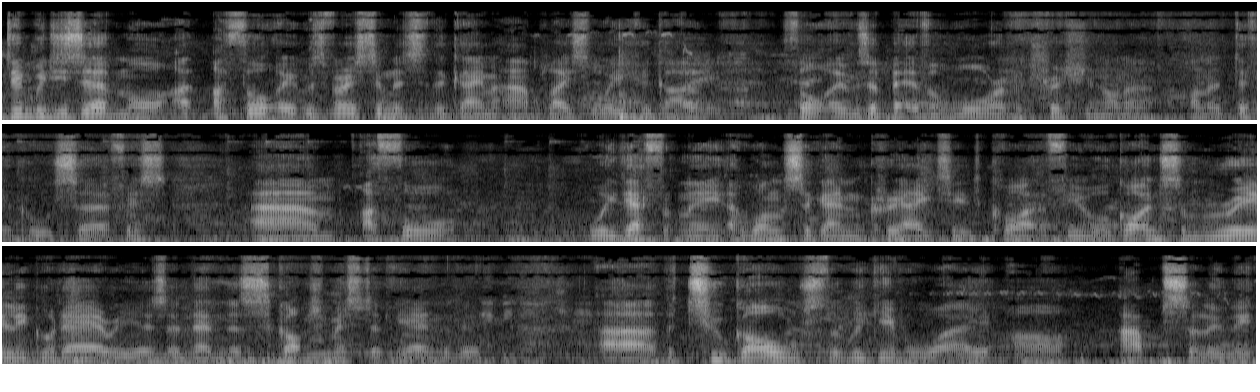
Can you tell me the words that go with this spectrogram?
did we deserve more? I, I, thought it was very similar to the game at our place a week ago. Thought it was a bit of a war of attrition on a on a difficult surface. Um, I thought we definitely uh, once again created quite a few or got in some really good areas and then the Scotch missed at the end of it. Uh, the two goals that we give away are absolutely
